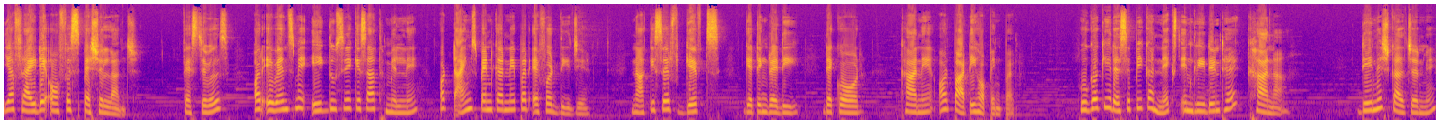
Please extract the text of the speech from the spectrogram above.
या Friday office special lunch festivals और इवेंट्स में एक दूसरे के साथ मिलने और टाइम स्पेंड करने पर एफर्ट दीजिए। ना कि सिर्फ़ गिफ्ट्स गेटिंग रेडी डेकोर खाने और पार्टी हॉपिंग पर। हुगा की रेसिपी का नेक्स्ट इंग्रेडिएंट है खाना। डेनिश कल्चर में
